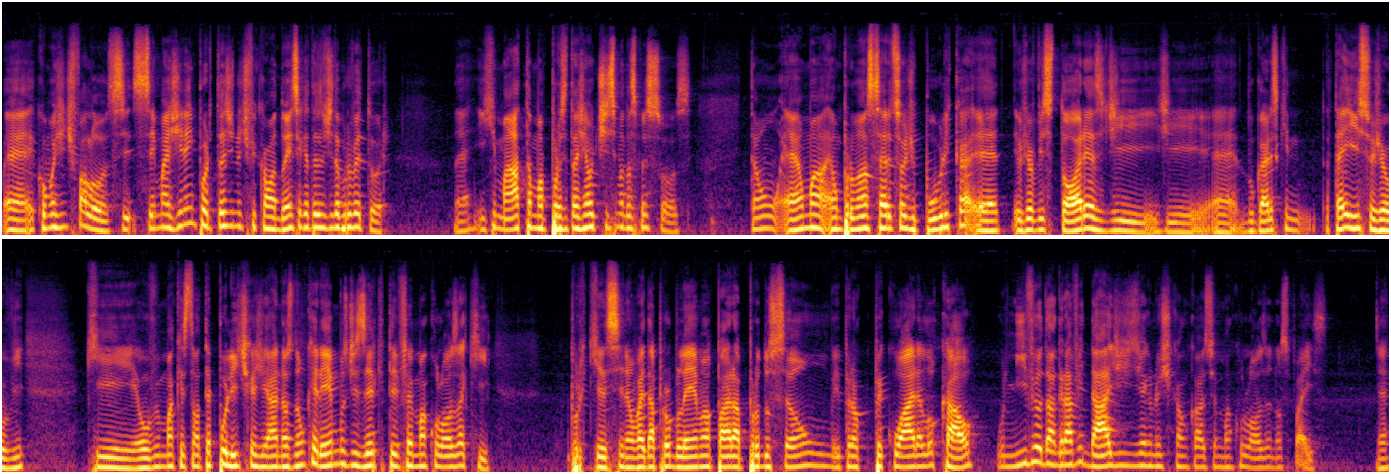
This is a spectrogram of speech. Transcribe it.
é, é, como a gente falou, você imagina a importância de notificar uma doença que é transmitida por vetor, né? E que mata uma porcentagem altíssima das pessoas. Então é, uma, é um problema sério de saúde pública. É, eu já vi histórias de, de é, lugares que até isso eu já ouvi que houve uma questão até política de ah, nós não queremos dizer que teve maculosa aqui, porque senão vai dar problema para a produção e para a pecuária local, o nível da gravidade de diagnosticar um caso de maculosa no nosso país. Né?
